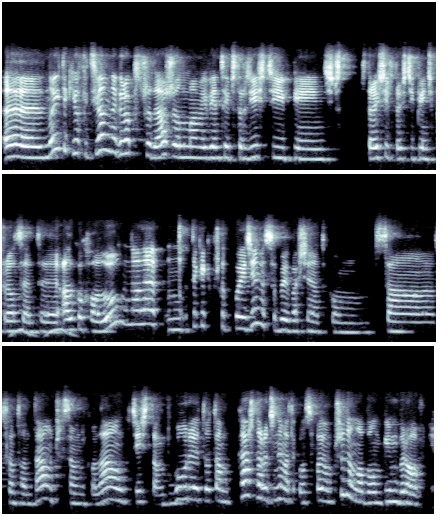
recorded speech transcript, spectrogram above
E, no i taki oficjalny grog sprzedaży, on ma mniej więcej 45 40-45% e, alkoholu, no ale mm, tak jak na przykład pojedziemy sobie właśnie na taką Santo czy São Nicolau, gdzieś tam w góry, to tam każda rodzina ma taką swoją przydomową bimbrownię.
